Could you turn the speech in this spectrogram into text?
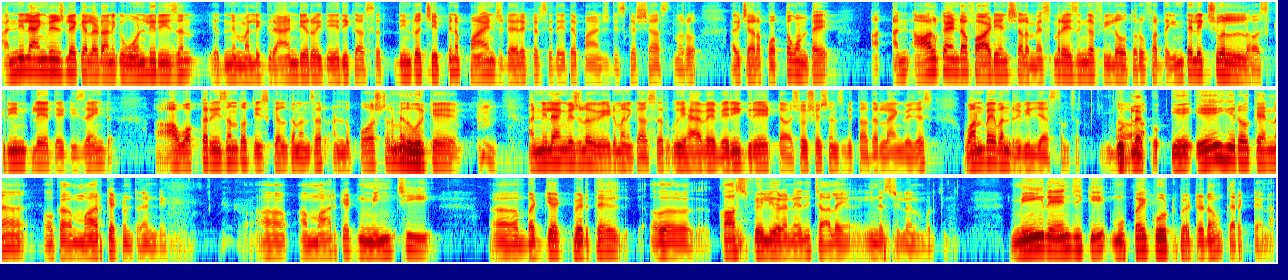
అన్ని లాంగ్వేజ్లోకి వెళ్ళడానికి ఓన్లీ రీజన్ నేను మళ్ళీ గ్రాండ్ హీరో ఇది ఏది కాదు సార్. దీంట్లో చెప్పిన పాయింట్స్ డైరెక్టర్స్ ఏదైతే పాయింట్స్ డిస్కస్ చేస్తున్నారో అవి చాలా కొత్తగా ఉంటాయి. ఆల్ కైండ్ ఆఫ్ ఆడియన్స్ చాలా మెస్మరైజింగ్గా ఫీల్ అవుతారు. For the intellectual screenplay they designed ఆ ఒక్క రీజన్తో తీసుకెళ్తున్నాను సార్. అండ్ పోస్టర్ మీద ఊరికే అన్ని లాంగ్వేజ్లో వేయడమని కాదు sir. We have a very great associations with other languages one by one reveal చేస్తాం సార్. గుడ్ లక్ ఏ ఏ హీరోకైనా ఒక మార్కెట్ ఉంటుందండి. ఆ- ఆ మార్కెట్ మించి బడ్జెట్ పెడితే కాస్ట్ ఫెయిల్యూర్ అనేది చాలా ఇండస్ట్రీలో కనబడుతుంది మీ రేంజ్కి ముప్పై కోట్లు పెట్టడం కరెక్టేనా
